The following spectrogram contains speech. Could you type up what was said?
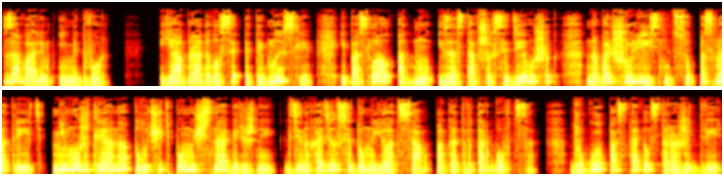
Завалим ими двор». Я обрадовался этой мысли и послал одну из оставшихся девушек на большую лестницу посмотреть, не может ли она получить помощь с набережной, где находился дом ее отца, богатого торговца. Другую поставил сторожить дверь.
